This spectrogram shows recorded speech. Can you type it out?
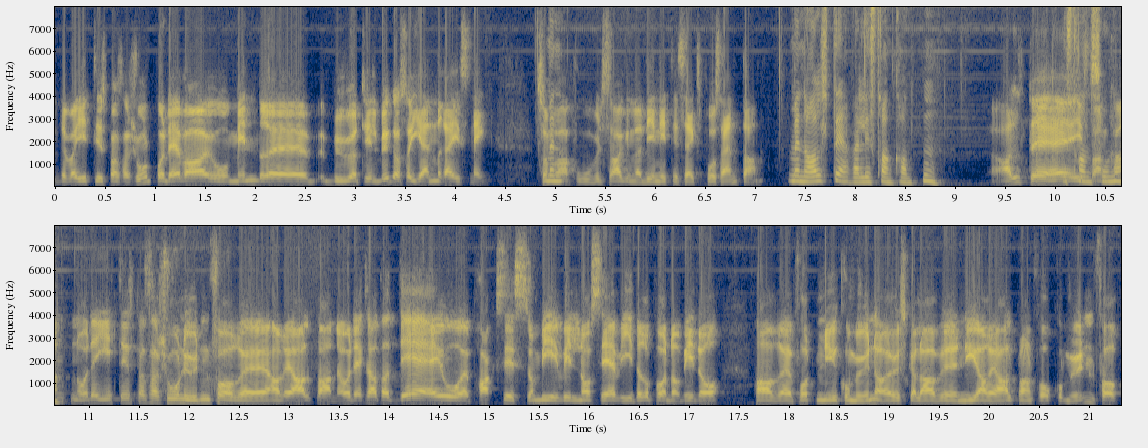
det var gitt dispensasjon på, det var jo mindre buer og tilbygg, altså gjenreisning. Som men, var hovedsaken av de 96 prosentene. Men alt er vel i strandkanten? Alt det er i strandkanten, og det er gitt dispensasjon utenfor arealplanet. Og Det er klart at det er jo praksis som vi vil nå se videre på når vi nå har fått fått ny kommune og skal lage ny arealplan for kommunen. For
